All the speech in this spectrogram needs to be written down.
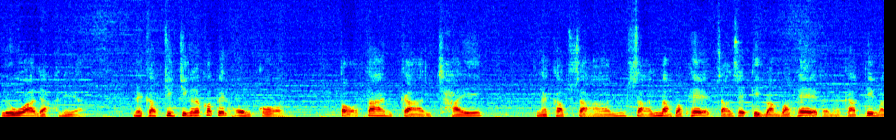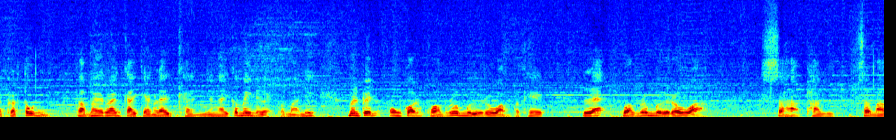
หรือวาดะเนี่ยนะครับจริงๆแล้วก็เป็นองค์กร ต่อต้านการใช้นะครับสารสารบางประเภท สารเสพติดบางประเภทนะครับที่มากระตุ้นทำให้ร่างกายแข็งแรงแข็งยังไงก็ไม่เหนื่อยประมาณนี้ มันเป็นองค์กรความร่วมมือระหว่างประเทศ และความร่วมมือระหว่างสหพันธ์สมา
